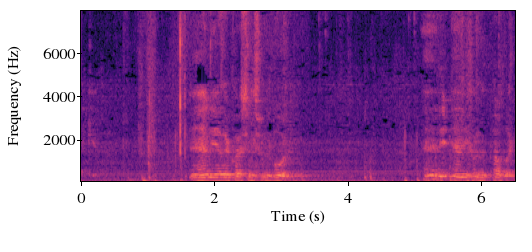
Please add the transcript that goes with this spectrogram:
Thank you. Any other questions from the board? Any, any from the public?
